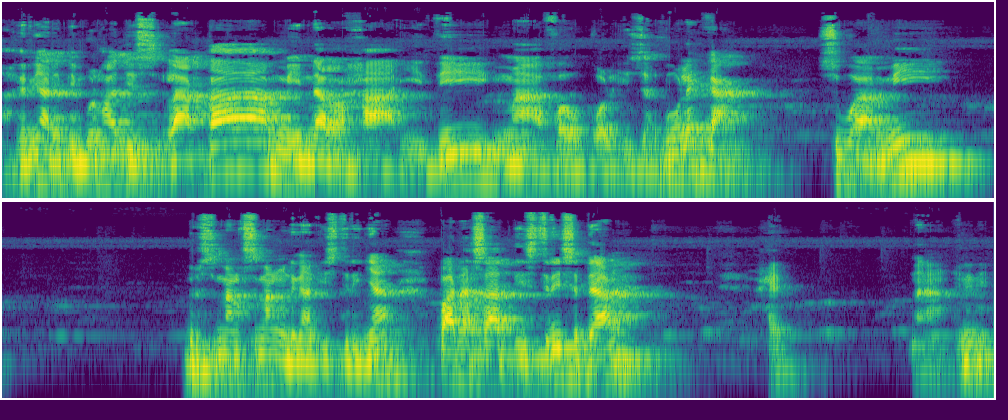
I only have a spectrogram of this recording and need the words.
Akhirnya ada timbul hadis laka minal haidi ma fauqol izar. Bolehkah suami bersenang-senang dengan istrinya pada saat istri sedang head? Nah, ini nih.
